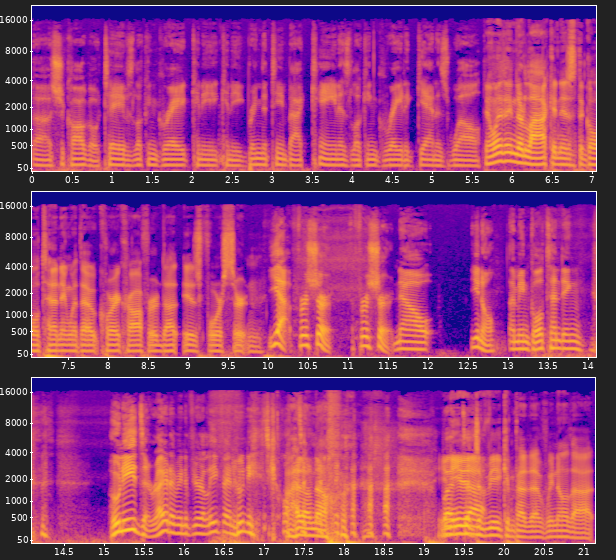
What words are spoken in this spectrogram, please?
uh, Chicago. Toews looking great. Can he can he bring the team back? Kane is looking great again as well. The only thing they're lacking is the goaltending without Corey Crawford. That is for certain. Yeah, for sure, for sure. Now, you know, I mean, goaltending. who needs it, right? I mean, if you're a Leaf fan, who needs goaltending? I don't know. you But, need it uh, to be competitive. We know that.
